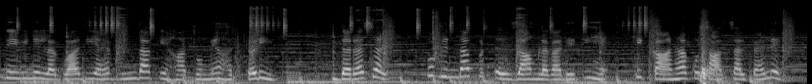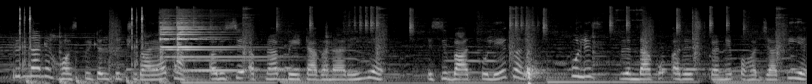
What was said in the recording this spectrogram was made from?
देवी ने लगवा दिया है वृंदा के हाथों में हथकड़ी। दरअसल, वो वृंदा पर इल्ज़ाम लगा देती है कि कान्हा को सात साल पहले वृंदा ने हॉस्पिटल से चुराया था और उसे अपना बेटा बना रही है। इसी बात को लेकर पुलिस वृंदा को अरेस्ट करने पहुँच जाती है।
